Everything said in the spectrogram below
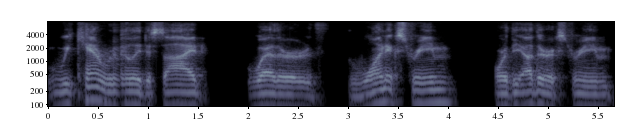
we can't really decide whether one extreme or the other extreme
